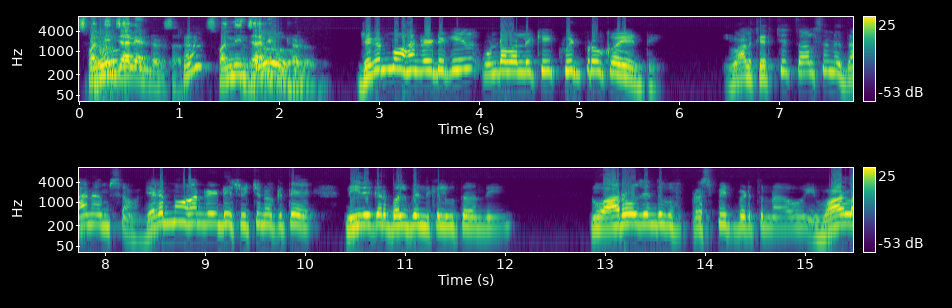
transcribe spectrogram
స్పందించాలి అంటాడు సార్? స్పందించాలి అంటాడు. జగన్మోహన్ రెడ్డికి ఉండవల్లికి క్విడ్ ప్రోకో ఏంటి? ఇవాళ చర్చించాల్సింది దాని అంశం. జగన్మోహన్ రెడ్డి స్విచ్ నొక్కితే నీ దగ్గర బల్బ్ ఎందుకు వెలుగుతోంది? నువ్వు ఆ రోజు ఎందుకు ప్రెస్ మీట్ పెడుతున్నావు? ఇవాళ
